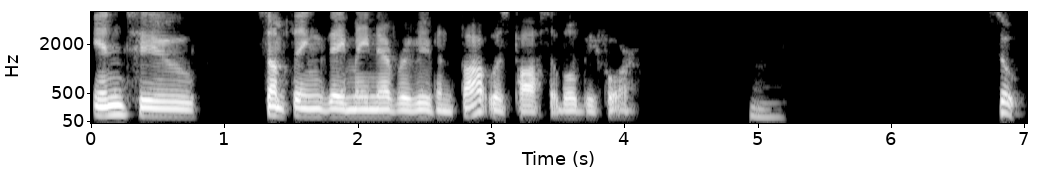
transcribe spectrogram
into something they may never have even thought was possible before. Hmm. So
